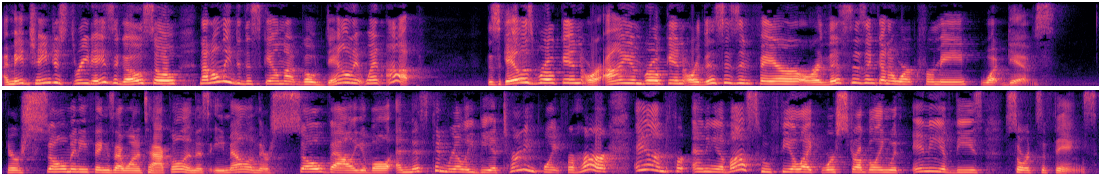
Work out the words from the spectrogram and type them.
I made changes three days ago, so not only did the scale not go down, it went up. The scale is broken, or I am broken, or this isn't fair, or this isn't to work for me. What gives? There are so many things I want to tackle in this email, and they're so valuable. And this can really be a turning point for her and for any of us who feel like we're struggling with any of these sorts of things.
